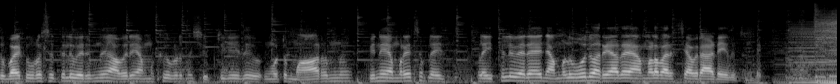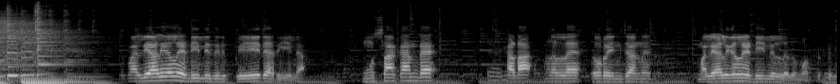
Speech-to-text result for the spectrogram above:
ദുബായ് ടൂറിസത്തിൽ വരുന്നത്. അവർ നമുക്ക് ഇവിടുന്ന് ഷിഫ്റ്റ് ചെയ്ത് ഇങ്ങോട്ട് മാറുന്നു. പിന്നെ എമിറേറ്റ്സ് ഫ്ലൈറ്റിൽ വരെ നമ്മൾ പോലും അറിയാതെ നമ്മളെ വരച്ച് അവർ ആഡ് ചെയ്തിട്ടുണ്ട്. മലയാളികളുടെ ഇടയിൽ ഇതിന് പേരറിയില്ല മൂസാഖാന്റെ കട എന്നുള്ള റേഞ്ചാണ് മലയാളികളുടെ ഇടയിലുള്ളത് മൊത്തത്തിൽ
